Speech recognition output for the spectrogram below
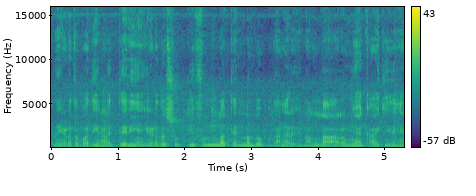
இந்த இடத்த பார்த்தீங்கனாலே தெரியும். இடத்த சுற்றி ஃபுல்லாக தென்னந்தோப்பு தாங்க இருக்குது நல்லா அருமையாக காய்க்குதுங்க.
